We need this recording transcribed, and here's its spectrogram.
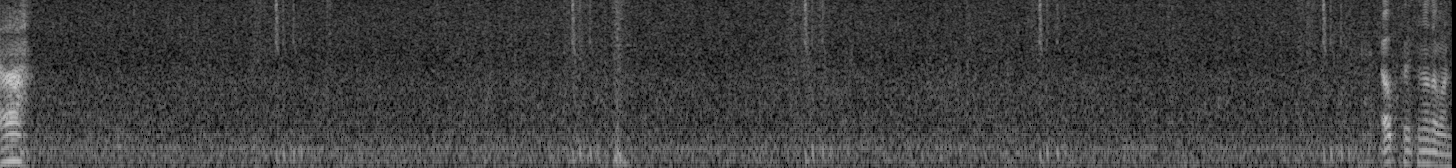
Ah. Oh, there's another one.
